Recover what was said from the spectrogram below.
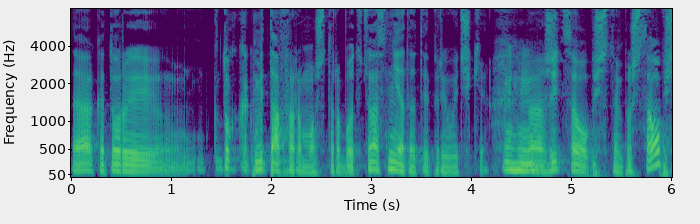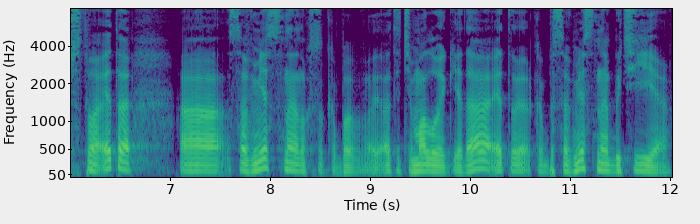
да, который только как метафора может работать. У нас нет этой привычки uh-huh. жить сообществами, потому что сообщество — это а, совместное, ну, как бы, от этимологии, да, это как бы совместное бытие.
